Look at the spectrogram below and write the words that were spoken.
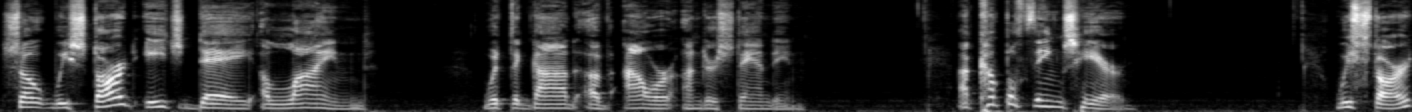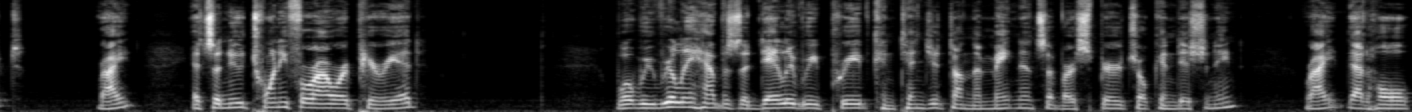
So we start each day aligned with the God of our understanding. A couple things here. We start, right? It's a new 24 hour period. What we really have is a daily reprieve contingent on the maintenance of our spiritual conditioning, right? That whole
